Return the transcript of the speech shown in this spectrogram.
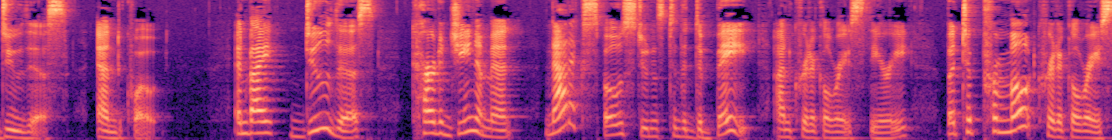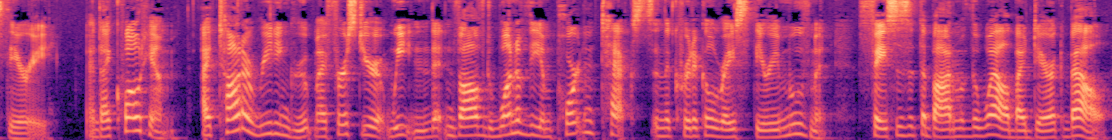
do this. End quote. And by do this, Cartagena meant not expose students to the debate on critical race theory, but to promote critical race theory. And I quote him I taught a reading group my first year at Wheaton that involved one of the important texts in the critical race theory movement, Faces at the Bottom of the Well by Derek Bell.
